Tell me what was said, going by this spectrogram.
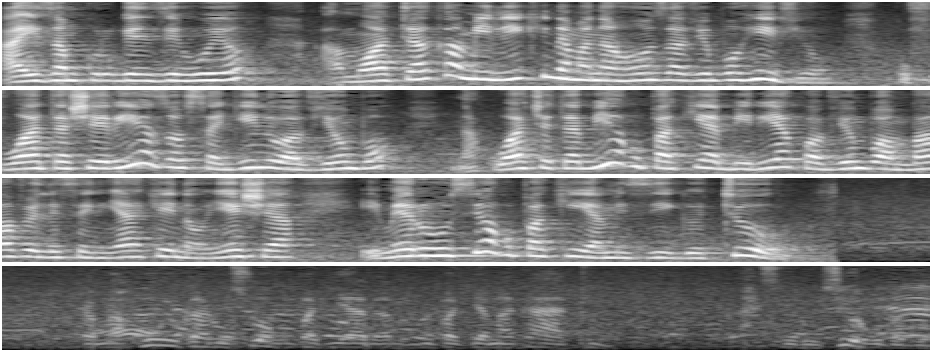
Aidha, mkurugenzi huyo amewataka miliki na manahoza vyombo hivyo kufuata sheria za usajili wa vyombo na kuacha tabia kupakia abiria kwa vyombo ambavyo leseni yake inaonyesha imeruhusiwa kupakia mizigo tu. Kama huyu karuhusiwa kupakia, kupakia makaa tu, asiruhusiwe kupakia.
